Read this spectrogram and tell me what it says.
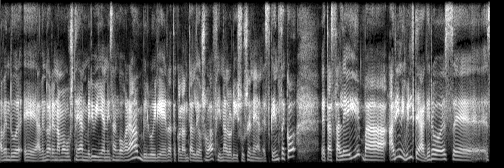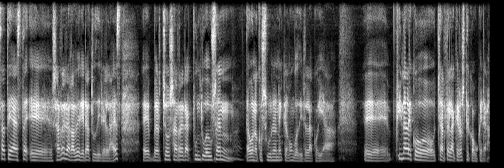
abendu, e, abenduaren amabostean miribilan izango gara, iria irrateko lantalde osoa, final hori zuzenean eskaintzeko, eta zalei, ba, harin ibiltea, gero ez, e, ezatea ez, e, sarrera gabe geratu direla, ez? E, bertso sarrerak puntu eusen, eta bueno, kosurenek egongo direlako ja, e, finaleko txartelak erosteko aukera.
